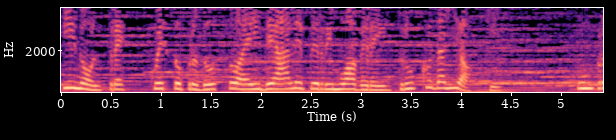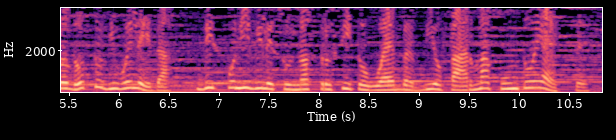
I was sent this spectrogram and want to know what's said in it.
Inoltre, questo prodotto è ideale per rimuovere il trucco dagli occhi. Un prodotto di Weleda. Disponibile sul nostro sito web biofarma.es.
